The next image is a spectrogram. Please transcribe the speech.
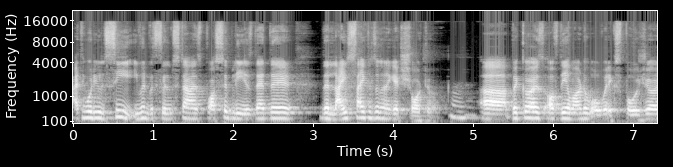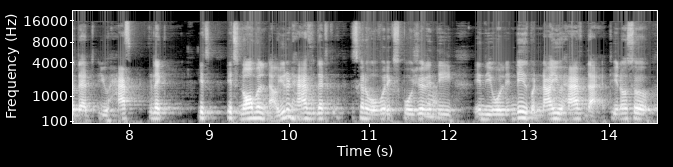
I think what you'll see even with film stars possibly is that their the life cycles are going to get shorter uh, because of the amount of overexposure that you have. Like it's it's normal now. You don't have that this kind of overexposure in the in the olden days, but now you have that. You know, so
